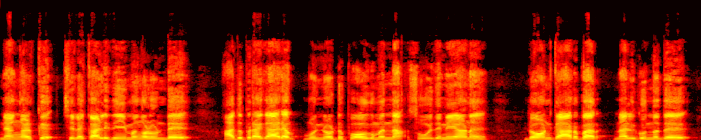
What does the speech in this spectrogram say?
ഞങ്ങൾക്ക് ചില കളി നിയമങ്ങളുണ്ട്. അതുപ്രകാരം മുന്നോട്ട് പോകുമെന്ന സൂചനയാണ് ഡോൺ ഗാർബർ നൽകുന്നത്.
